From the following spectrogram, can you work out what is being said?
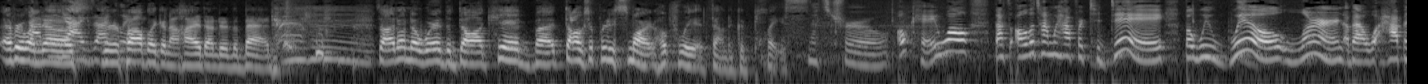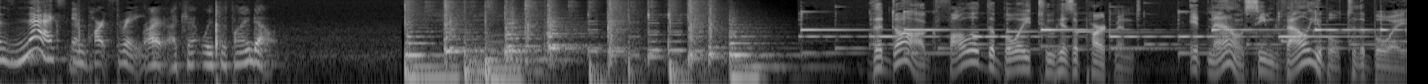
Everyone knows Yeah, exactly. you're probably going to hide under the bed. Mm-hmm. so I don't know where the dog hid, but dogs are pretty smart. Hopefully, it found a good place. That's true. Okay, well, that's all the time we have for today, but we will learn about what happens next in part three. Right, I can't wait to find out. The dog followed the boy to his apartment. It now seemed valuable to the boy,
